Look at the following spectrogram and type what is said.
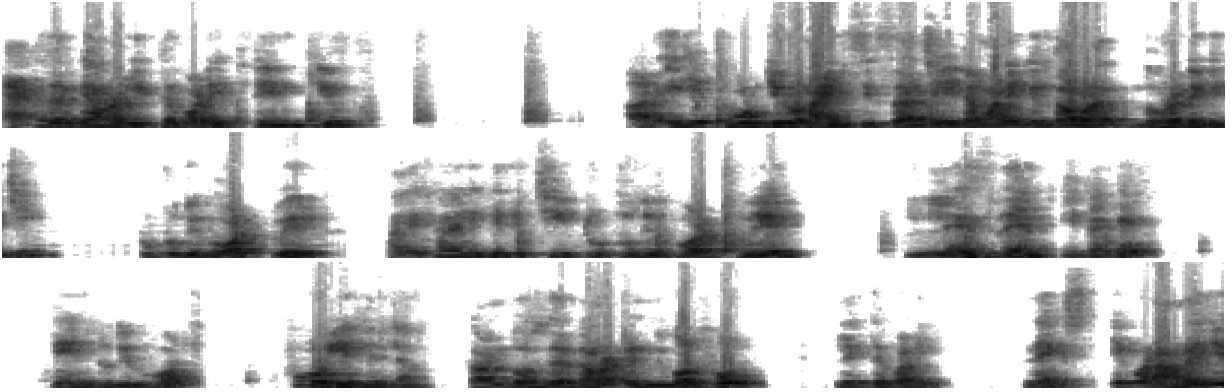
এক হাজারকে আমরা লিখতে পারি টেন কিউব আর এই যে ফোর জিরো নাইন সিক্স আছে, এটা মানে কিন্তু আমরা ধরে রেখেছি two to the power twelve তাহলে এখানে লিখে দিচ্ছি two to the power twelve less than এটাকে ten to the power four লিখে দিলাম। কারণ দশ হাজারকে আমরা ten to the power four লিখতে পারি। নেক্সট এবার আমরা এই যে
